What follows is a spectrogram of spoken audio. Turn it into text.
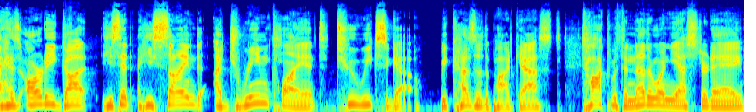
has already got, he said he signed a dream client two weeks ago because of the podcast. Talked with another one yesterday,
